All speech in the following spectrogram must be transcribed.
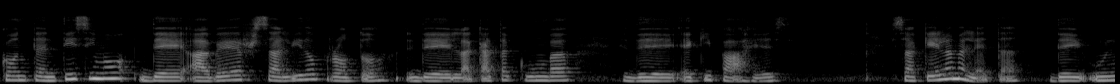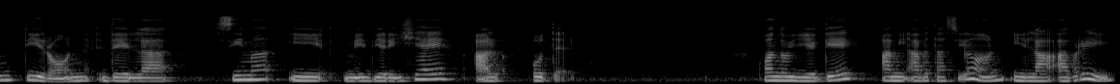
Contentísimo de haber salido pronto de la catacumba de equipajes, saqué la maleta de un tirón de la cima y me dirigí al hotel. Cuando llegué a mi habitación y la abrí,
